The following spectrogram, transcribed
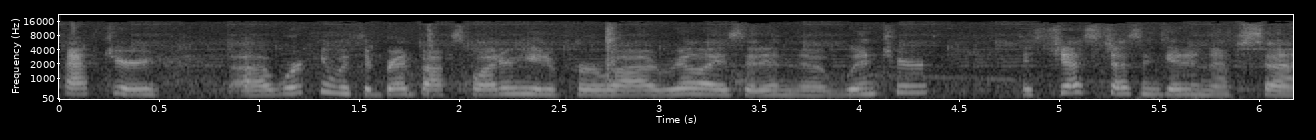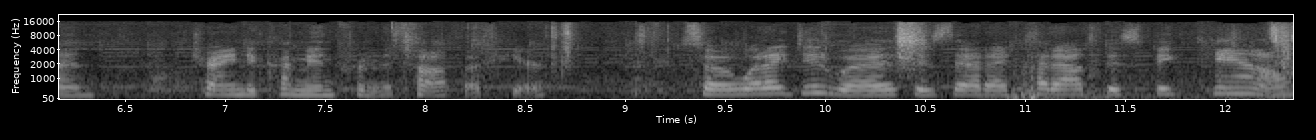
After uh, working with the bread box water heater for a while, I realized that in the winter, it just doesn't get enough sun trying to come in from the top up here. So what I did was, is that I cut out this big panel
